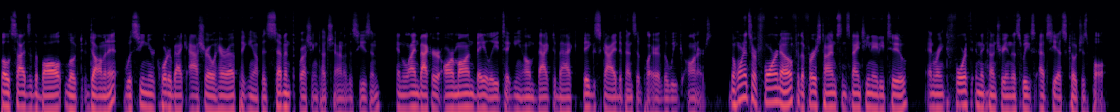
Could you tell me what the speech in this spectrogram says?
Both sides of the ball looked dominant, with senior quarterback Asher O'Hara picking up his seventh rushing touchdown of the season, and linebacker Armon Bailey taking home back to back Big Sky Defensive Player of the Week honors. The Hornets are 4 0 for the first time since 1982 and ranked fourth in the country in this week's FCS Coaches Poll.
